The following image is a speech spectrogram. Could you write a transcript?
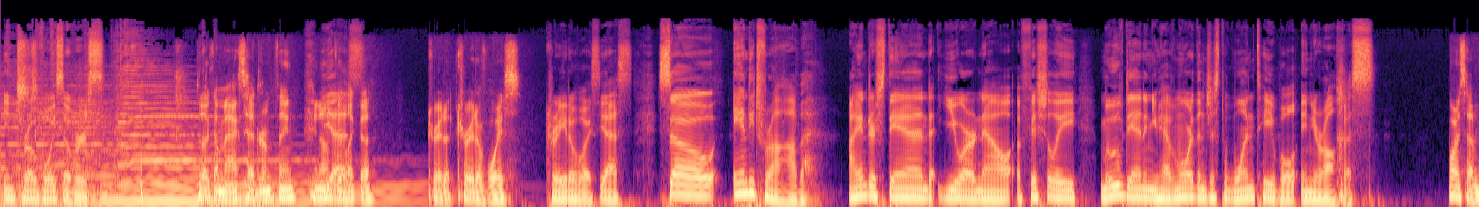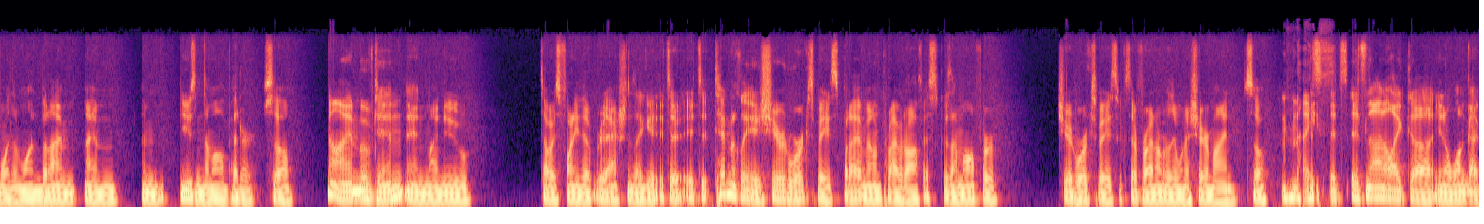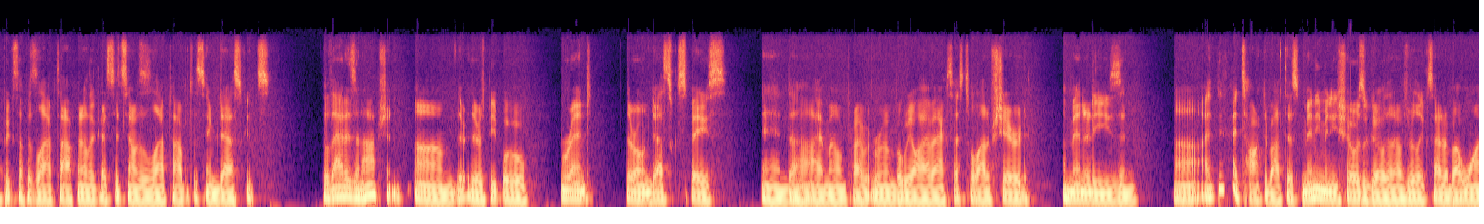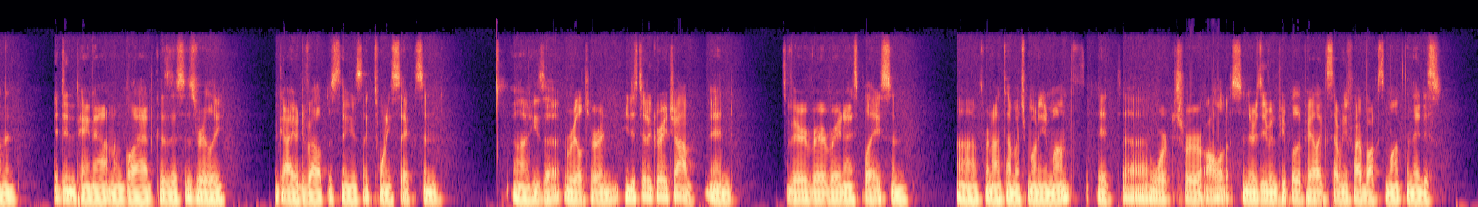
intro voiceovers. Like a Max Headroom thing, you know? Yes. Like a create a create a voice. Creative voice, yes. So, Andy Traub, I understand you are now officially moved in and you have more than just one table in your office. I've always had more than one, but I'm I'm I'm using them all better. So no, I moved in and my new it's always funny the reactions I get. It's a it's a, technically a shared workspace, but I have my own private office because I'm all for shared workspace, except for I don't really want to share mine. So nice. it's it's it's not like uh, you know one guy picks up his laptop, another guy sits down with his laptop at the same desk. It's so that is an option. Um, there, there's people who rent their own desk space, and uh, I have my own private room, but we all have access to a lot of shared amenities. And uh, I think I talked about this many many shows ago that I was really excited about one, and it didn't pan out, and I'm glad because this is really the guy who developed this thing is like 26 and uh, he's a realtor and he just did a great job. And it's a very, very, very nice place. And uh, for not that much money a month, it uh, works for all of us. And there's even people that pay like 75 bucks a month and they just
